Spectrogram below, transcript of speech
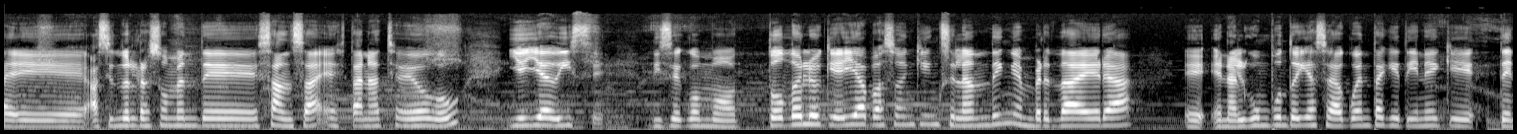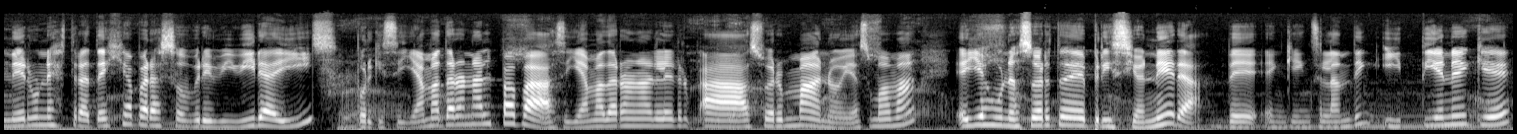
eh, haciendo el resumen de Sansa, está en HBO Go, y ella dice, dice como todo lo que ella pasó en King's Landing en verdad era, eh, en algún punto ella se da cuenta que tiene que tener una estrategia para sobrevivir ahí, porque si ya mataron al papá, si ya mataron a su hermano y a su mamá, ella es una suerte de prisionera de, en King's Landing y tiene que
